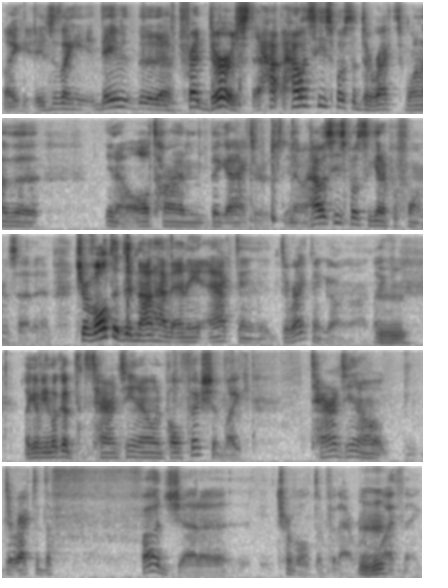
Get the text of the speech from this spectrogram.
Like it's just like David, the, Fred Durst. How, how is he supposed to direct one of the, you know, all-time big actors? You know, how is he supposed to get a performance out of him? Travolta did not have any acting, directing going on. Like, Mhm. like if you look at Tarantino and Pulp Fiction, like Tarantino directed the fudge out of Travolta for that role. Mhm. I think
